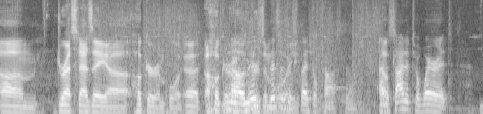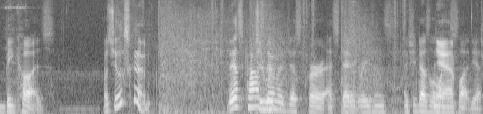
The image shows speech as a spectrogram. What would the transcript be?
um, dressed as a uh, hooker employee, uh, a hooker, no, a this this is a special costume. I Okay. decided to wear it because well, she looks good. this costume is just for aesthetic reasons, and she does look Yeah. like a slut. Yes.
